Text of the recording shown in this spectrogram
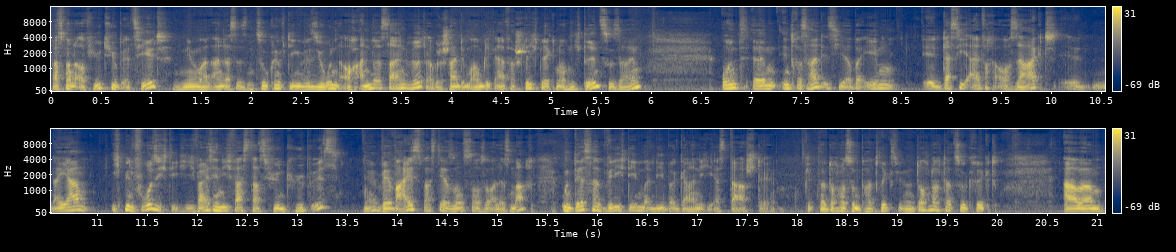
was man auf YouTube erzählt. Nehmen wir mal an, dass es in zukünftigen Versionen auch anders sein wird, aber das scheint im Augenblick einfach schlichtweg noch nicht drin zu sein. Und ähm, interessant ist hier aber eben, äh, dass sie einfach auch sagt, äh, naja, ich bin vorsichtig, ich weiß ja nicht, was das für ein Typ ist. Ja, wer weiß, was der sonst noch so alles macht. Und deshalb will ich den mal lieber gar nicht erst darstellen. Gibt dann doch noch so ein paar Tricks, wie man doch noch dazu kriegt. Aber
